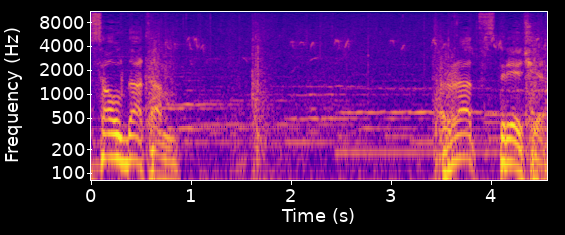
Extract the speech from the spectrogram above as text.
Солдатам! Рад встрече!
